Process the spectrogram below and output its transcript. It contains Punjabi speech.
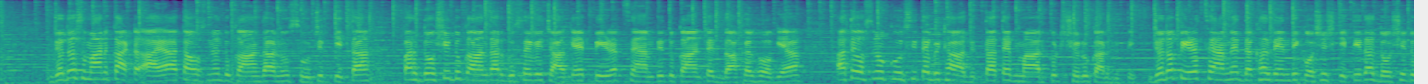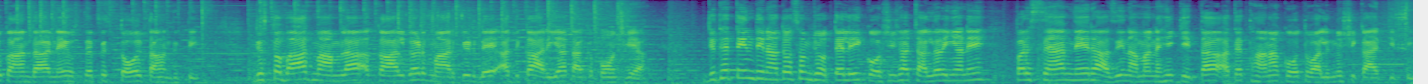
ਜਦੋਂ ਸਮਾਨ ਘੱਟ ਆਇਆ ਤਾਂ ਉਸਨੇ ਦੁਕਾਨਦਾਰ ਨੂੰ ਸੂਚਿਤ ਕੀਤਾ, ਪਰ ਦੋਸ਼ੀ ਦੁਕਾਨਦਾਰ ਗੁੱਸੇ ਵਿੱਚ ਆ ਕੇ ਪੀੜਤ ਸੈਮ ਦੀ ਦੁਕਾਨ ਤੇ ਦਾਖਲ ਹੋ ਗਿਆ ਅਤੇ ਉਸ ਨੂੰ ਕੁਰਸੀ ਤੇ ਬਿਠਾ ਦਿੱਤਾ ਤੇ ਮਾਰਕੁੱਟ ਸ਼ੁਰੂ ਕਰ ਦਿੱਤੀ। ਜਦੋਂ ਪੀੜਤ ਸੈਮ ਨੇ ਦਖਲ ਦੇਣ ਦੀ ਕੋਸ਼ਿਸ਼ ਕੀਤੀ ਤਾਂ ਦੋਸ਼ੀ ਦੁਕਾਨਦਾਰ ਨੇ ਉਸ ਤੇ ਪਿਸਤੌਲ ਤਾਣ ਦਿੱਤੀ, ਜਿਸ ਤੋਂ ਬਾਅਦ ਮਾਮਲਾ ਅਕਾਲਗੜ੍ਹ ਮਾਰਕੀਟ ਦੇ ਅਧਿਕਾਰੀਆਂ ਤੱਕ ਪਹੁੰਚ ਗਿਆ, ਜਿੱਥੇ 3 ਦਿਨਾਂ ਤੋਂ ਸਮਝੌਤੇ ਲਈ ਕੋਸ਼ਿਸ਼ਾਂ ਚੱਲ ਰਹੀਆਂ ਨੇ, ਪਰ ਸੈਮ ਨੇ ਰਾਜ਼ੀਨਾਮਾ ਨਹੀਂ ਕੀਤਾ ਅਤੇ ਥਾਣਾ ਕੋਤਵਾਲੀ ਨੂੰ ਸ਼ਿਕਾਇਤ ਕੀਤੀ।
